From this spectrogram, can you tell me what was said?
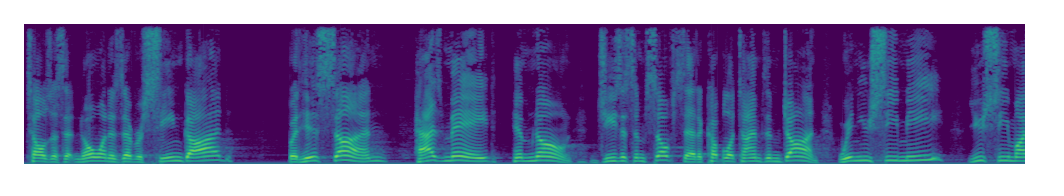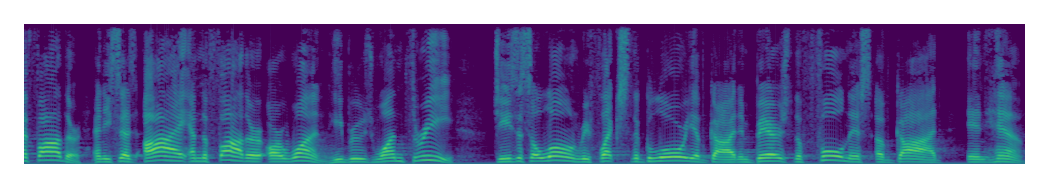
tells us that no one has ever seen God, but his son has made him known. Jesus himself said a couple of times in John, "When you see me, you see my Father." And he says, "I and the Father are one." Hebrews 1:3. Jesus alone reflects the glory of God and bears the fullness of God in him.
